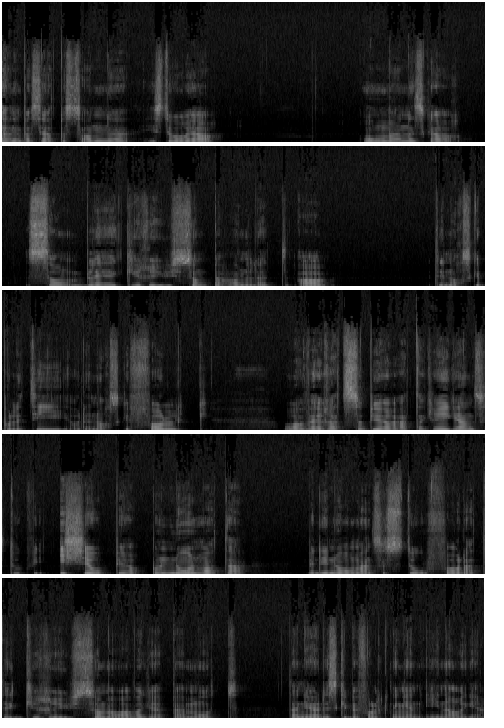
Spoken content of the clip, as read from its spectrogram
den er basert på sanne historier om mennesker som ble grusomt behandlet av det norske politi og det norske folk. Og ved rettsoppgjøret etter krigen så tok vi ikke oppgjør på noen måte med de nordmenn som sto for dette grusomme overgrepet mot den jødiske befolkningen i Norge.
